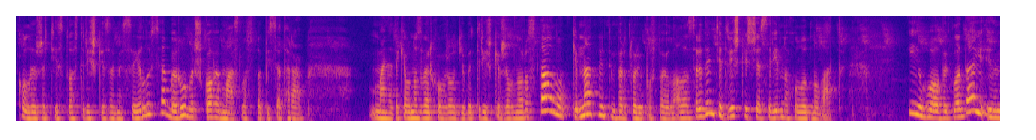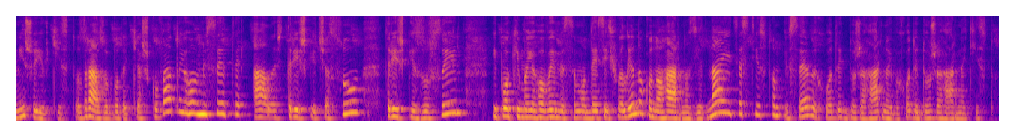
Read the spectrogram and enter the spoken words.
Коли вже тісто трішки замісилося, беру вершкове масло 150 грам. У мене таке воно зверху вроді би трішки вже воно розтало, в кімнатній температурі постояло, але всерединці трішки ще все рівно холоднувати. І його викладаю і вмішую в тісто. Зразу буде тяжкувато його вмісити, але ж трішки часу, трішки зусиль. І поки ми його вимісимо 10 хвилинок, воно гарно з'єднається з тістом і все виходить дуже гарно і виходить дуже гарне тісто.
